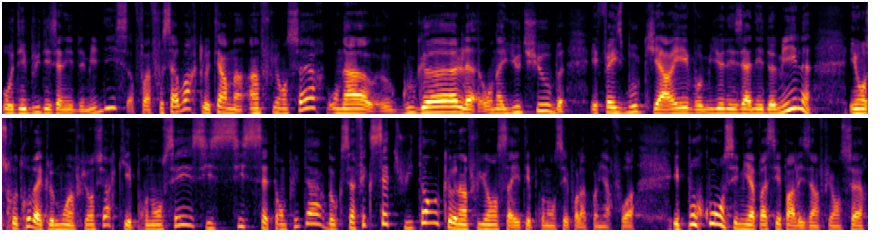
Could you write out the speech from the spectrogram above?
au début des années 2010. Il faut, savoir que le terme influenceur, on a euh, Google, on a YouTube et Facebook qui arrivent au milieu des années 2000, et on se retrouve avec le mot influenceur qui est prononcé 6-7 ans plus tard. Donc, ça fait que 7-8 ans que l'influence a été prononcée pour la première fois. Et pourquoi on s'est mis à passer par les influenceurs?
